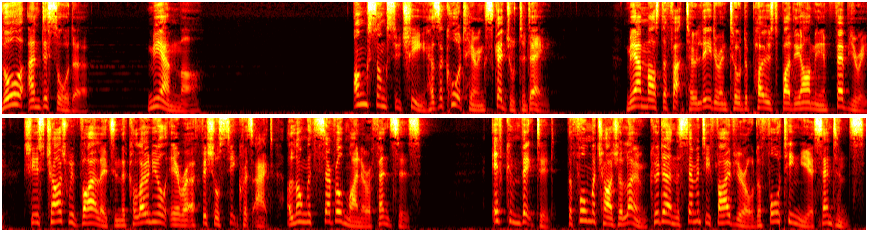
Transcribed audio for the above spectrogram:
Law and Disorder Myanmar Aung San Suu Kyi has a court hearing scheduled today. Myanmar's de facto leader until deposed by the army in February, she is charged with violating the Colonial Era Official Secrets Act along with several minor offences. If convicted, the former charge alone could earn the 75 year old a 14 year sentence.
